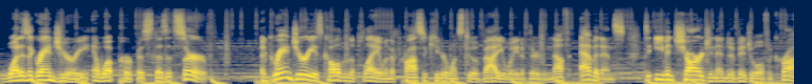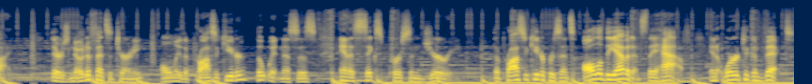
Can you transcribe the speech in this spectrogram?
What is a grand jury and what purpose does it serve? A grand jury is called into play when the prosecutor wants to evaluate if there's enough evidence to even charge an individual of a crime. There's no defense attorney, only the prosecutor, the witnesses, and a six person jury. The prosecutor presents all of the evidence they have in order to convict,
